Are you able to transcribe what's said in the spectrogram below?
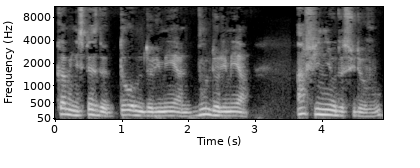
comme une espèce de dôme de lumière, une boule de lumière infinie au-dessus de vous,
